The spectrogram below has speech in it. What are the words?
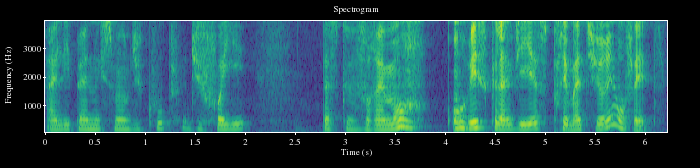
à l'épanouissement du couple, du foyer, parce que vraiment, on risque la vieillesse prématurée en fait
